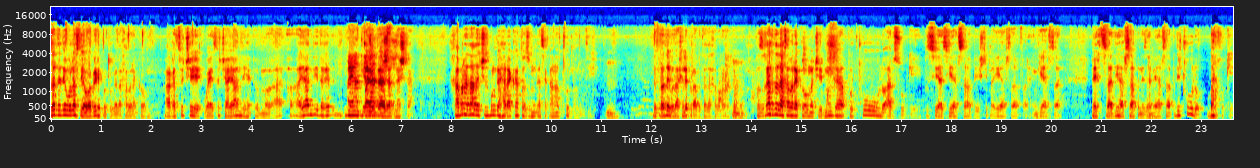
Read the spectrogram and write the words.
زه د دې ولس د یو وګړي په توګه دا خبره کوم هغه څه چې وایي څه چې عیان دي عیان دي د غیر بیان ته ارزښت نشته خبره دا ده چې زمونږ حرکت او زمونږ سکانات ټول معلوم دي د پردیو داخله په رابطه دا خبره کوم په زغرده دا خبره کوم چې مونږه په ټولو ارسو کې په سیاسي ارسا په اجتماعي ارسا په فرهنګي ارسا په اقتصادي ارسا په نظامی ارسا په دې ټولو برخو کې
